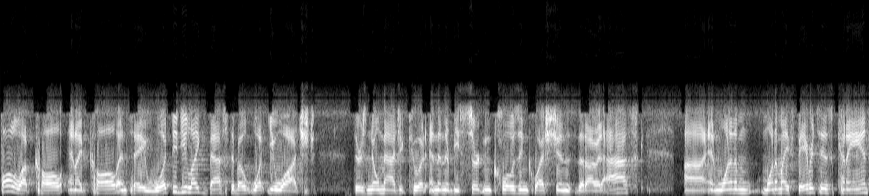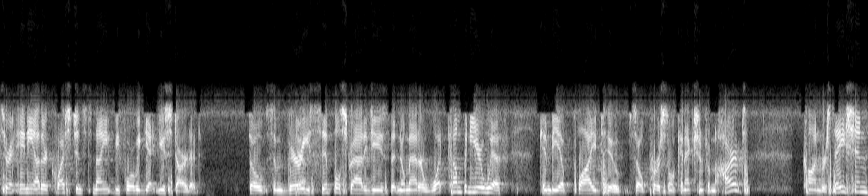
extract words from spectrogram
follow up call, and I'd call and say, "What did you like best about what you watched?" There's no magic to it, and then there'd be certain closing questions that I would ask uh, and one of them, one of my favorites is, can I answer any other questions tonight before we get you started? So some very yeah. simple strategies that no matter what company you're with can be applied to. So personal connection from the heart, conversation.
